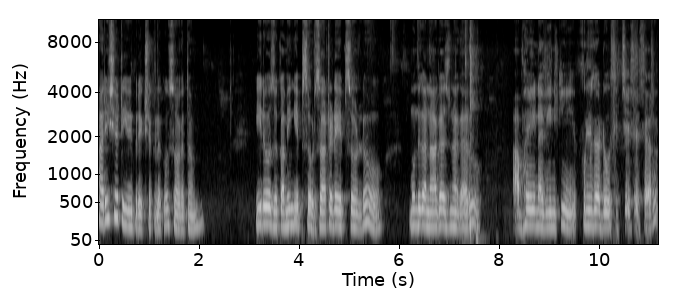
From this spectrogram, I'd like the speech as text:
హరీష టీవీ ప్రేక్షకులకు స్వాగతం. ఈరోజు కమింగ్ ఎపిసోడ్ సాటర్డే ఎపిసోడ్లో ముందుగా నాగార్జున గారు అభయ్ నవీన్కి ఫుల్గా డోస్ ఇచ్చేసేసారు.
